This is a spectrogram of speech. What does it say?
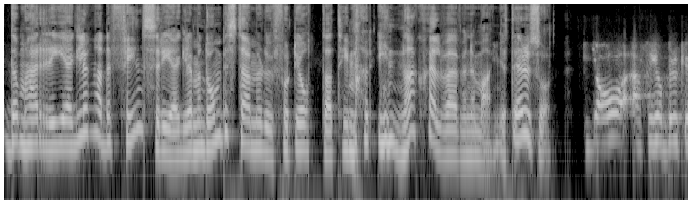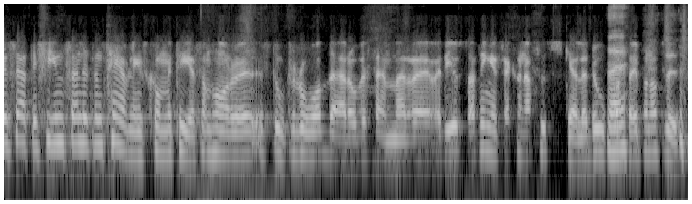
de här reglerna, det finns regler men de bestämmer du 48 timmar innan själva evenemanget, är det så? Ja, alltså jag brukar säga att det finns en liten tävlingskommitté som har eh, stort råd där och bestämmer. Eh, det är just att ingen ska kunna fuska eller dopa Nej. sig på något vis.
